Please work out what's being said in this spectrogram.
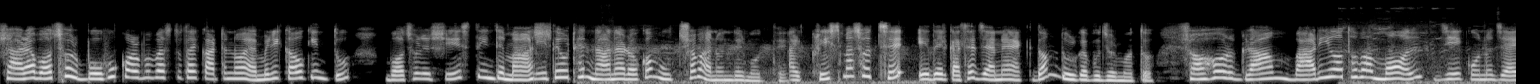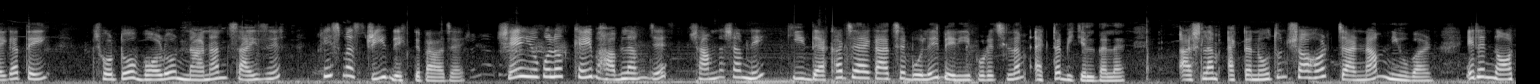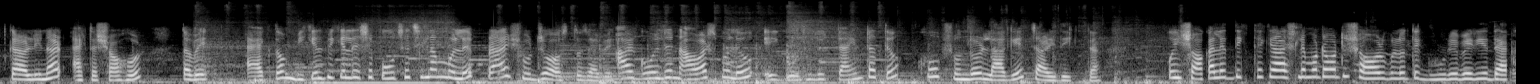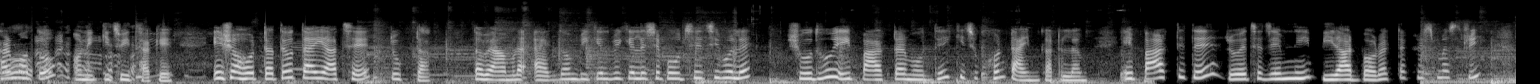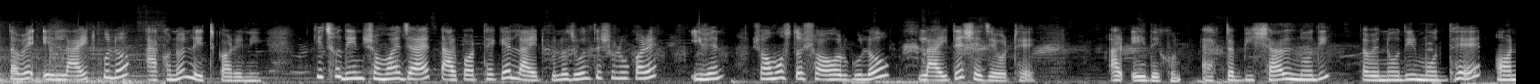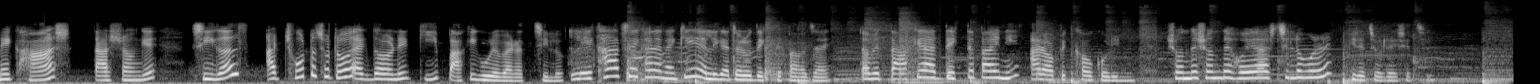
সারা বছর বহু কর্মব্যস্ততায় কাটানো আমেরিকাও কিন্তু বছরের শেষ তিনটে মাস মেতে ওঠে নানা রকম উৎসব আনন্দের মধ্যে। আর ক্রিসমাস হচ্ছে এদের কাছে যেন একদম দুর্গাপুজোর মতো। শহর গ্রাম বাড়ি অথবা মল যে কোনো জায়গাতেই ছোট বড় নানান সাইজের ক্রিসমাস ট্রি দেখতে পাওয়া যায়। সেই উপলক্ষেই ভাবলাম যে সামনাসামনি কি দেখার জায়গা আছে বলেই বেরিয়ে পড়েছিলাম একটা বিকেল বেলায় আসলাম একটা নতুন শহর যার নাম নিউবার্ন এটা নর্থ ক্যারোলিনার একটা শহর, তবে একদম বিকেল বিকেল এসে পৌঁছেছিলাম বলে প্রায় সূর্য অস্ত যাবে। আর গোল্ডেন আওয়ার্স বলেও এই গোধূলির টাইমটাতেও খুব সুন্দর লাগে চারিদিকটা। ওই সকালের দিক থেকে আসলে মোটামুটি শহরগুলোতে ঘুরে বেরিয়ে দেখার মতো অনেক কিছুই থাকে। এই শহরটাতেও তাই আছে টুকটাক। তবে আমরা একদম বিকেল বিকেল এসে পৌঁছেছি বলে শুধু এই পার্কটার মধ্যেই কিছুক্ষণ টাইম কাটালাম। এই পার্কটিতে রয়েছে যেমনি বিরাট বড় একটা ক্রিসমাস ট্রি তবে এই লাইটগুলো এখনও লিট করেনি। কিছুদিন সময় যায়, তারপর থেকে লাইটগুলো জ্বলতে শুরু করে। ইভেন সমস্ত শহরগুলোও লাইটে সেজে ওঠে। আর এই দেখুন, একটা বিশাল নদী, তবে নদীর মধ্যে অনেক হাঁস, তার সঙ্গে সিগালস আর ছোট ছোট এক ধরনের কি পাখি ঘুরে বেড়াচ্ছিল। লেখা আছে এখানে নাকি এলিগেটারও দেখতে পাওয়া যায়। তবে তাকে আর দেখতে পাইনি আর অপেক্ষাও করিনি। সন্ধে সন্ধে হয়ে আসছিল বলে ফিরে চলে এসেছি।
